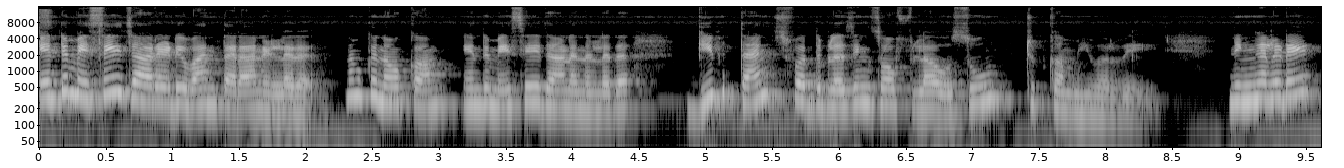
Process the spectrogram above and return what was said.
എന്റെ മെസ്സേജ് ആണ് ഡിവൈൻ തരാനുള്ളത്? നമുക്ക് നോക്കാം. എന്റെ മെസ്സേജ് ആണെന്നുള്ളത് give thanks for the blessings of love soon to come your way നിങ്ങളുടെ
